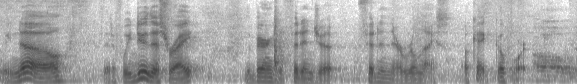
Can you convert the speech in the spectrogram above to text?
we know that if we do this right, the bearings will fit in, fit in there real nice. Okay, go for it. Oh,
